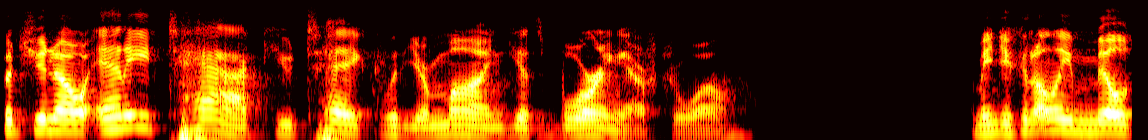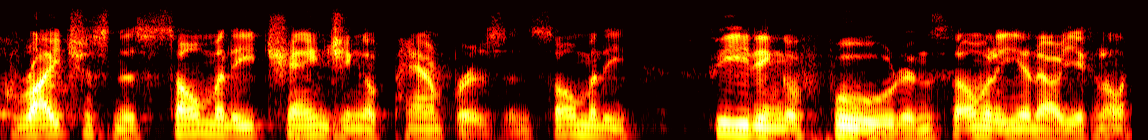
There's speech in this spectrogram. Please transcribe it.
But you know, any tack you take with your mind gets boring after a while. I mean, you can only milk righteousness so many changing of pampers and so many feeding of food and so many, you know, you can only.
